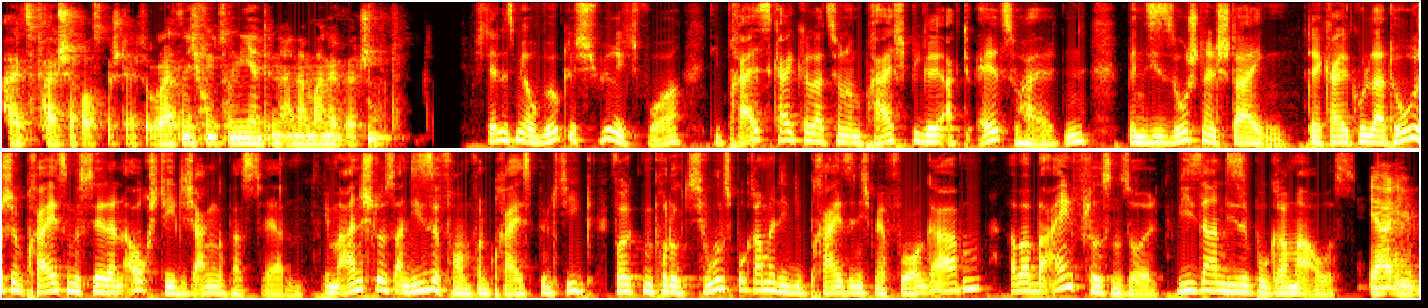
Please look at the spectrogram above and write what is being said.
als falsch herausgestellt oder als nicht funktionierend in einer Mangelwirtschaft. Ich stelle es mir auch wirklich schwierig vor, die Preiskalkulation und Preisspiegel aktuell zu halten, wenn sie so schnell steigen. Der kalkulatorische Preis müsste ja dann auch stetig angepasst werden. Im Anschluss an diese Form von Preispolitik folgten Produktionsprogramme, die die Preise nicht mehr vorgaben, aber beeinflussen sollten. Wie sahen diese Programme aus? Ja, die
